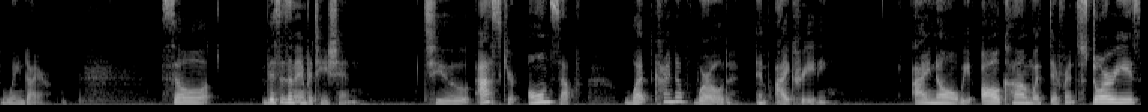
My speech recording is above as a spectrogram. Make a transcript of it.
Wayne Dyer. So, this is an invitation to ask your own self what kind of world am I creating? I know we all come with different stories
